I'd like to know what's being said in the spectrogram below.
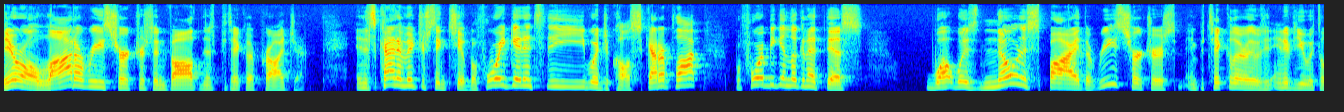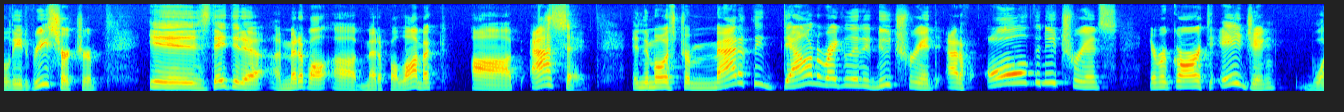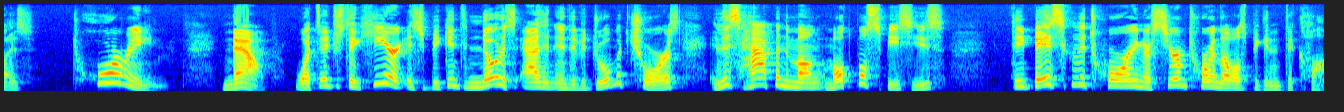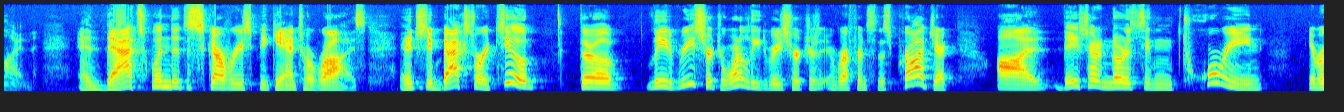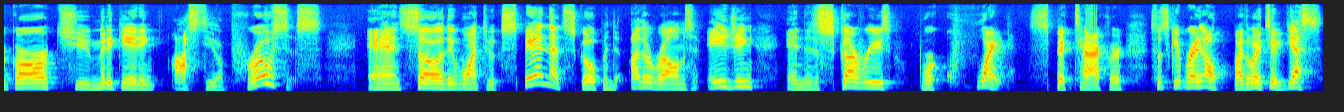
There are a lot of researchers involved in this particular project. And it's kind of interesting too. Before we get into the, what you call, scatter plot, before we begin looking at this, what was noticed by the researchers, in particular, there was an interview with the lead researcher, is they did a, a metabol, uh, metabolomic uh, assay. And the most dramatically downregulated nutrient out of all the nutrients in regard to aging was taurine. Now, what's interesting here is you begin to notice as an individual matures, and this happened among multiple species, the basically the taurine or serum taurine levels begin to decline. And that's when the discoveries began to arise. An interesting backstory, too the lead researcher, one of the lead researchers in reference to this project, uh, they started noticing taurine in regard to mitigating osteoporosis. And so they want to expand that scope into other realms of aging, and the discoveries were quite spectacular. So let's get ready. Oh, by the way, too, yes,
